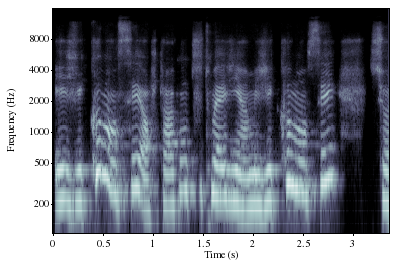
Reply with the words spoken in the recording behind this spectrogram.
Et j'ai commencé, alors je te raconte toute ma vie, hein, mais j'ai commencé sur,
